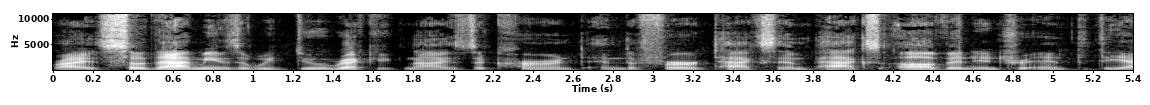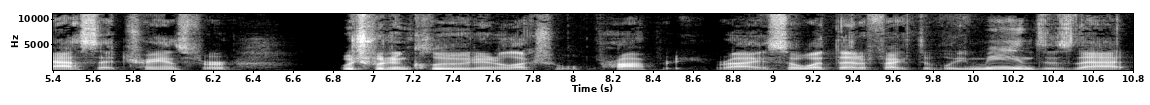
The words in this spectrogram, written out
right? So that means that we do recognize the current and deferred tax impacts of an intra-entity asset transfer, which would include intellectual property, right? So what that effectively means is that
